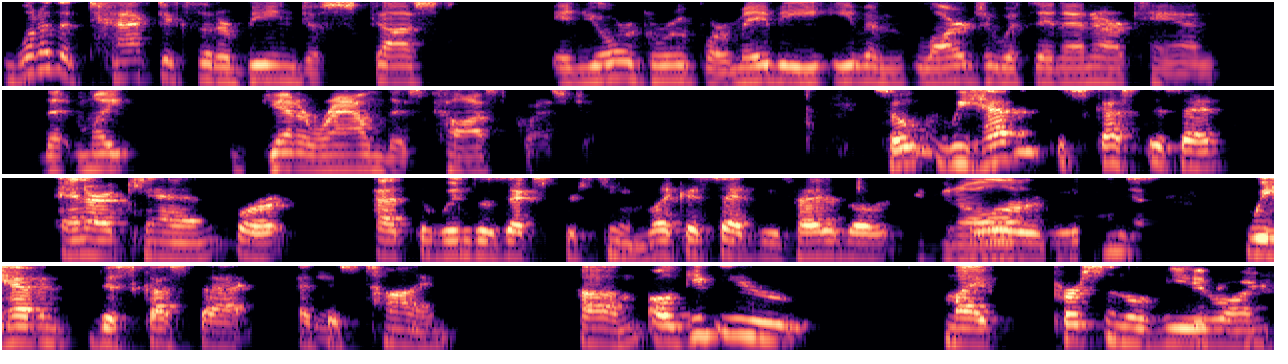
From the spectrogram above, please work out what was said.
what are the tactics that are being discussed? in your group or maybe even larger within NRCan that might get around this cost question? So we haven't discussed this at NRCan or at the Windows Experts team. Like I said, we've had about four meetings. We haven't discussed that at yeah. this time. Um, I'll give you my personal view on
